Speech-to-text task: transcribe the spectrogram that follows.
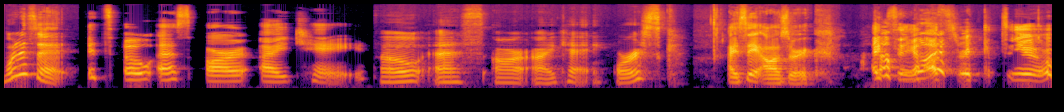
What is it? It's O S R I K. O S R I K. Orsk? I say Osrik. I say What? Osrik too.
